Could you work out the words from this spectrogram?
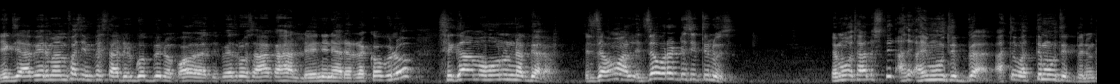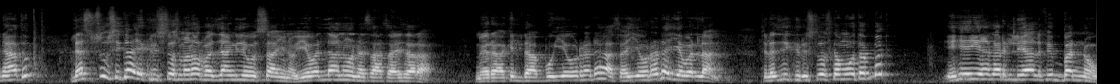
የእግዚአብሔር መንፈስ invest አድርጎብህ ነው ጴጥሮስ አውቃለሁ ይህንን ያደረግከው ብሎ ስጋ መሆኑን ነገረው። እዛው ወረድ ስትሉስ እሞታለሁ ስትል አይሙትብህ አትሙትብን። ምክንያቱም ለሱ ስጋ የክርስቶስ መኖር በዛን ጊዜ ወሳኝ ነው። እየበላ ነው ነፃ ሳይሰራ miracle ዳቦ እየወረደ አሳ እየወረደ እየበላ ነው። ስለዚህ ክርስቶስ ከሞተበት ይሄ ነገር ሊያልፍበት ነው።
